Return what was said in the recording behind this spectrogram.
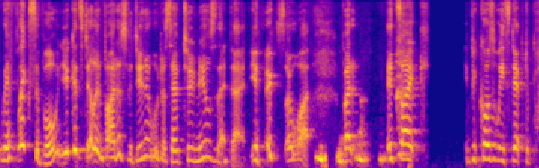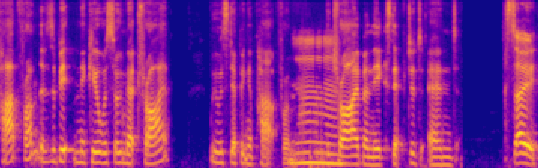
we're flexible. You can still invite us for dinner. We'll just have two meals that day, you know, so what? But it's like, because we stepped apart from, there's a bit, Nikhil was talking about tribe. We were stepping apart from Mm. the tribe and the accepted and so I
